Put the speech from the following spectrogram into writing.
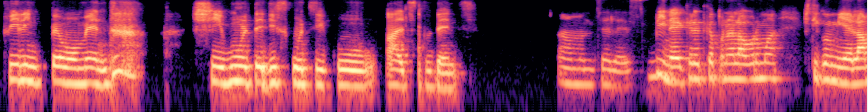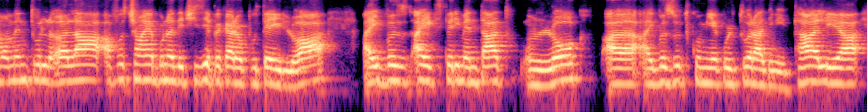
feeling pe moment. și multe discuții cu alți studenți. Am înțeles. Bine, cred că până la urmă, știi cum e, la momentul ăla a fost cea mai bună decizie pe care o puteai lua. Ai, văz- ai experimentat un loc, a, ai văzut cum e cultura din Italia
